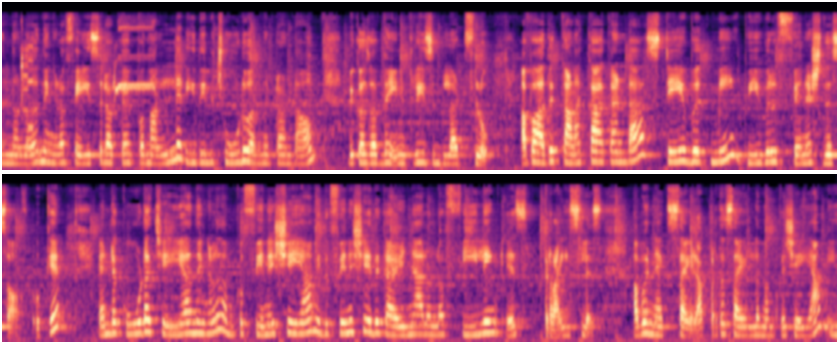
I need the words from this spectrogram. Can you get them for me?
എന്നുള്ളത് നിങ്ങളുടെ ഫേസിലൊക്കെ ഇപ്പോൾ നല്ല രീതിയിൽ ചൂട് വന്നിട്ടുണ്ടാവും because of the increase blood flow അപ്പോൾ അത് കണക്കാക്കേണ്ട. Stay with me we will finish this off okay എന്റെ കൂടെ ചെയ്യാൻ നിങ്ങൾ നമുക്ക് ഫിനിഷ് ചെയ്യാം. ഇത് ഫിനിഷ് ചെയ്ത് കഴിഞ്ഞാലുള്ള ഫീലിംഗ് ഇസ് പ്രൈസ്ലെസ് അപ്പോൾ നെക്സ്റ്റ് സൈഡ് അപ്പുറത്തെ സൈഡിൽ നമുക്ക് ചെയ്യാം. ഈ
